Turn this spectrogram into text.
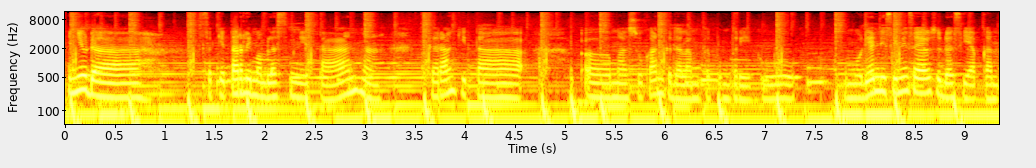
ini udah sekitar 15 menitan. Nah, sekarang kita uh, masukkan ke dalam tepung terigu. Kemudian di sini saya sudah siapkan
